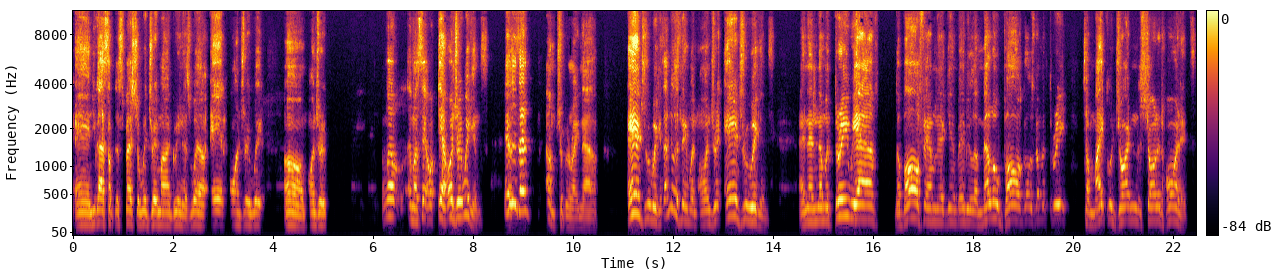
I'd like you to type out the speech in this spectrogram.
and you got something special with Draymond Green as well, and Andre Wick, um, Andre. Well, am I saying? Yeah, Andre Wiggins. Is that? I'm tripping right now. Andrew Wiggins. I knew his name wasn't Andre. Andrew Wiggins. And then number three, we have the Ball family again, baby. LaMelo Ball goes number three to Michael Jordan, the Charlotte Hornets.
